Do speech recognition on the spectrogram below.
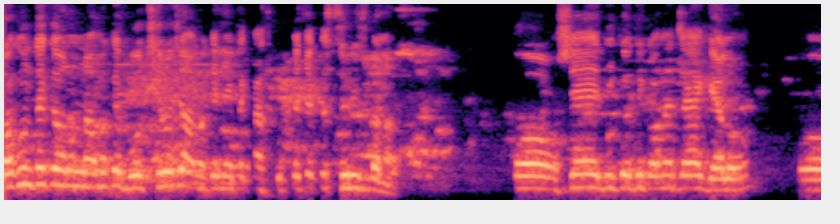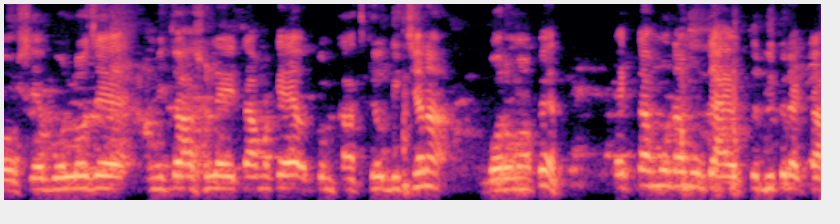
তখন থেকে অনন্য আমাকে বলছিল যে, আমাকে নিয়ে একটা কাজ করতে একটা সিরিজ বানাবো তো সে এদিকে ওদিকে অনেক জায়গায় গেল। তো সে বলল যে, আমি তো আসলে এটা আমাকে ওরকম কাজ কেউ দিচ্ছে না, বড় মাপের। একটা মোটামুটি আয়ত্তের ভিতরে একটা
